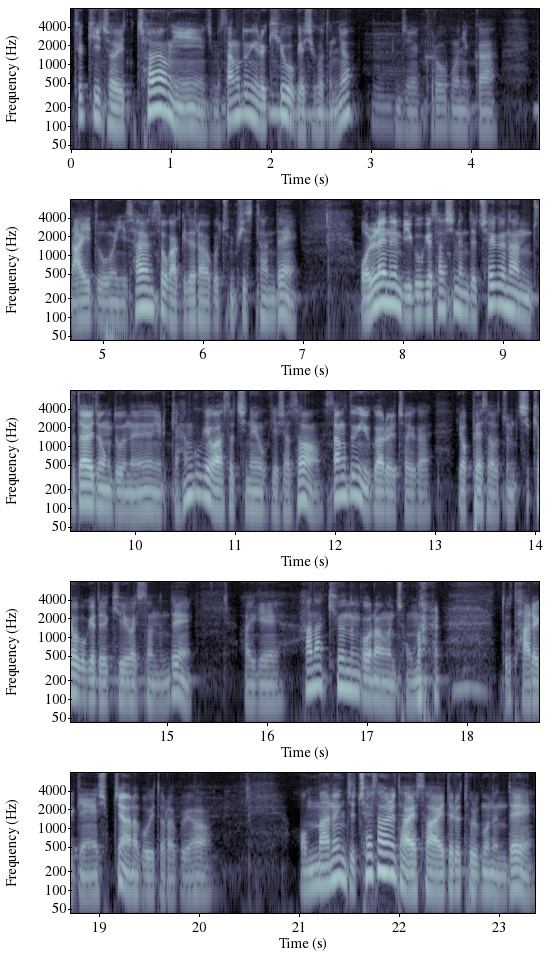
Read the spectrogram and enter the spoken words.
특히 저희 처형이 지금 쌍둥이를 키우고 계시거든요. 음. 이제 그러고 보니까 나이도 이 사연 속 아기들하고 좀 비슷한데 원래는 미국에 사시는데 최근 한 두 달 정도는 이렇게 한국에 와서 지내고 계셔서 쌍둥이 육아를 저희가 옆에서 좀 지켜보게 될 기회가 있었는데 아, 이게 하나 키우는 거랑은 정말 또 다르게 쉽지 않아 보이더라고요. 엄마는 이제 최선을 다해서 아이들을 돌보는데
